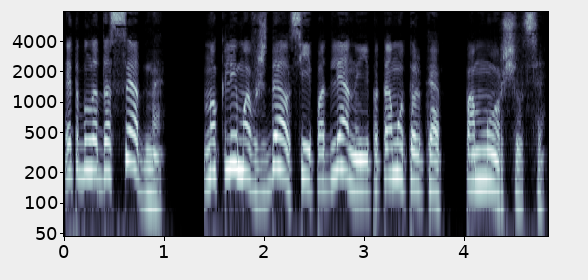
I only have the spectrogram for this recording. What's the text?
Это было досадно, но Климов ждал сей подляны и потому только поморщился.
